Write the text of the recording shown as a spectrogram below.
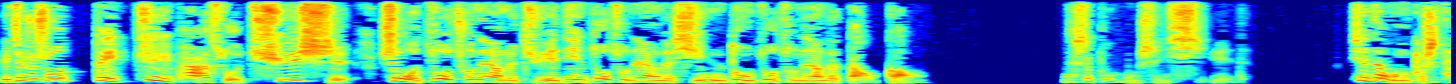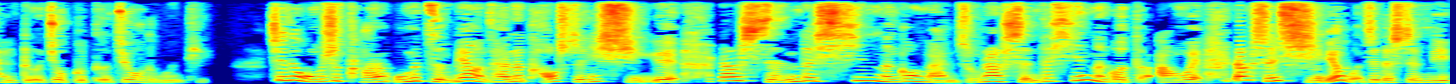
也就是说，被惧怕所驱使，是我做出那样的决定，做出那样的行动，做出那样的祷告，那是不蒙神喜悦的。现在我们不是谈得救不得救的问题，现在我们是谈我们怎么样才能讨神喜悦，让神的心能够满足，让神的心能够得安慰，让神喜悦我这个生命，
